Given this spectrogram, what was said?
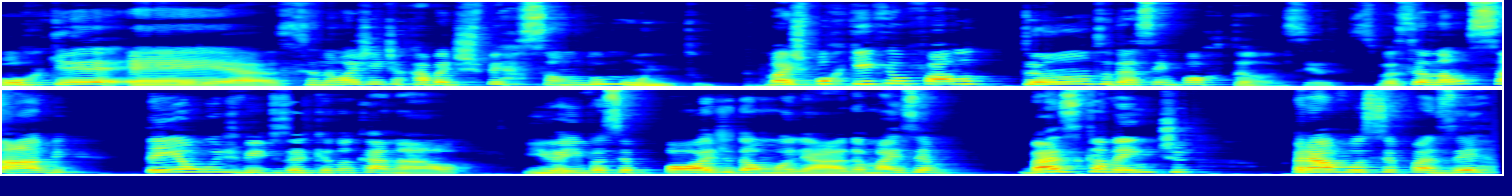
porque é, senão a gente acaba dispersando muito. Mas por que, que eu falo tanto dessa importância? Se você não sabe, tem alguns vídeos aqui no canal e aí você pode dar uma olhada, mas é basicamente para você fazer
